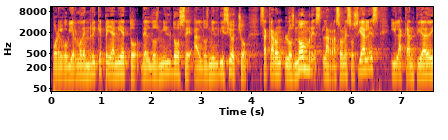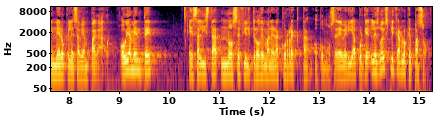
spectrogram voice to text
por el gobierno de Enrique Peña Nieto del 2012 al 2018, sacaron los nombres, las razones sociales y la cantidad de dinero que les habían pagado. Obviamente, esa lista no se filtró de manera correcta o como se debería, porque les voy a explicar lo que pasó.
